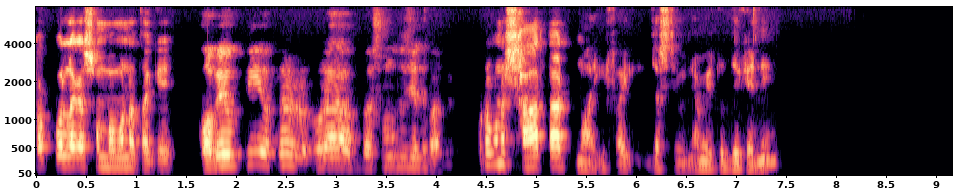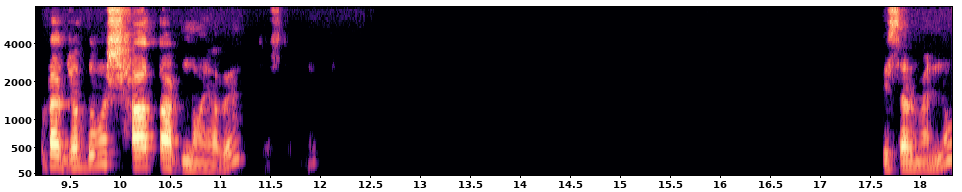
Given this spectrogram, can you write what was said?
টক্কর লাগার সম্ভাবনা থাকে? কবে অবধি আপনার ওরা সমুদ্রে যেতে পারবে? ওটা মানে সাত আট নয় ইফ আই জাস্ট আমি একটু দেখে নিই। ওটা যদ্দমে সাত আট নয় হবে। Fisherman no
